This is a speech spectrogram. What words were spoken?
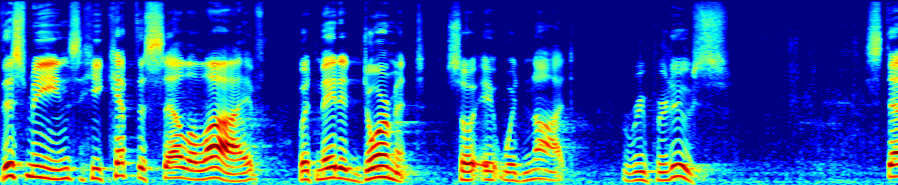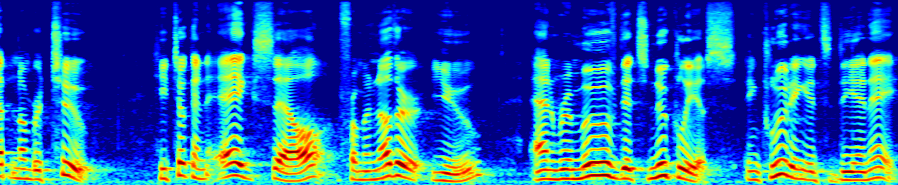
This means he kept the cell alive but made it dormant so it would not reproduce. Step number two, he took an egg cell from another ewe and removed its nucleus, including its DNA.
